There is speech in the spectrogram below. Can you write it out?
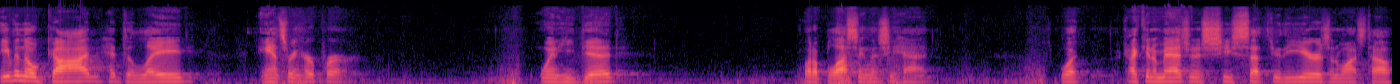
Even though God had delayed answering her prayer, when he did, what a blessing that she had. What I can imagine as she sat through the years and watched how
